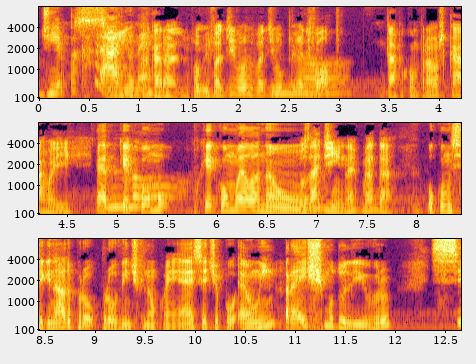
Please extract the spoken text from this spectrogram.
dinheiro pra caralho, Sim, né? pra caralho. Vamos invadir, vamos invadir, vamos pegar de volta. Dá pra comprar uns carros aí. É, porque Não. como, porque como ela não. Usadinho, né? Mas dá. O consignado pro, pro ouvinte que não conhece é tipo, é um empréstimo do livro. Se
